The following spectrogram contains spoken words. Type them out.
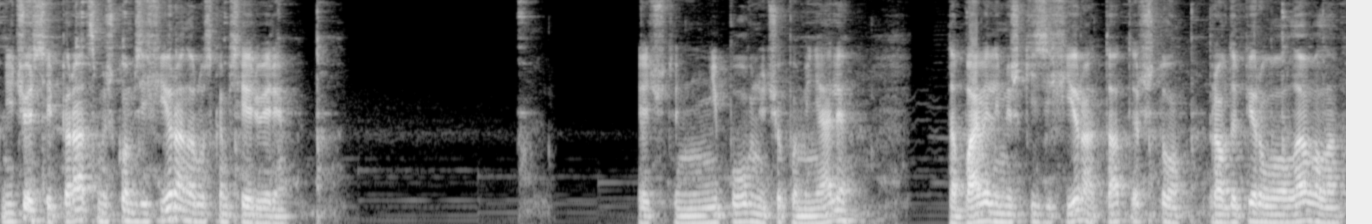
Ничего себе, пират с мешком зефира на русском сервере. Я что-то не помню, что поменяли. Добавили мешки зефира. Да ты что? Правда, первого левела.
